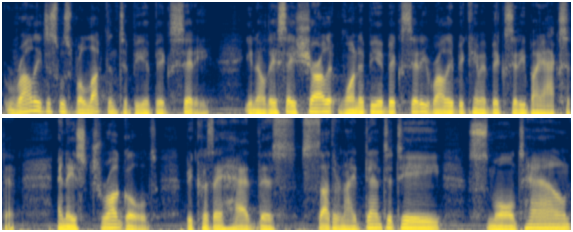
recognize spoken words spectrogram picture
Raleigh just was reluctant to be a big city. You know, they say Charlotte wanted to be a big city. Raleigh became a big city by accident. And they struggled because they had this southern identity, small town,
